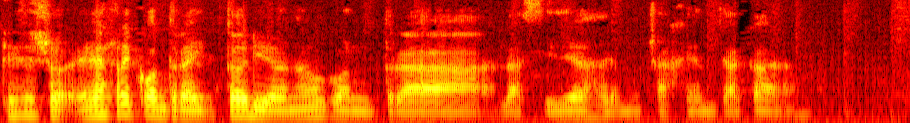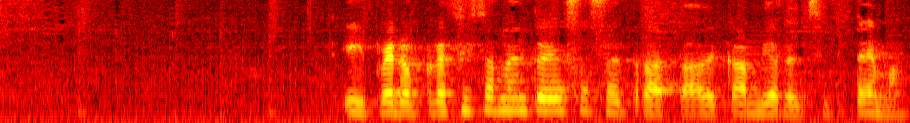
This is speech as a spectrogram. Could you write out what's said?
qué sé yo, es recontradictorio, ¿no? Contra las ideas de mucha gente acá, ¿no? Y, pero precisamente de eso se trata, de cambiar el sistema.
